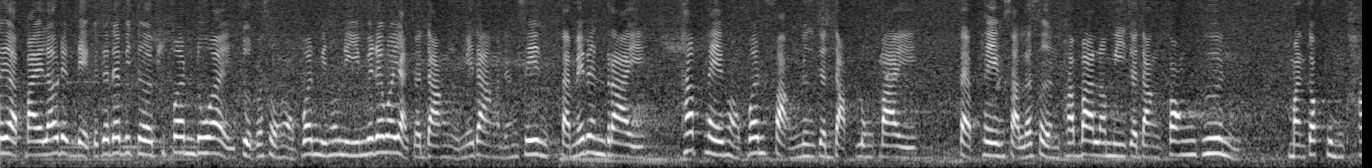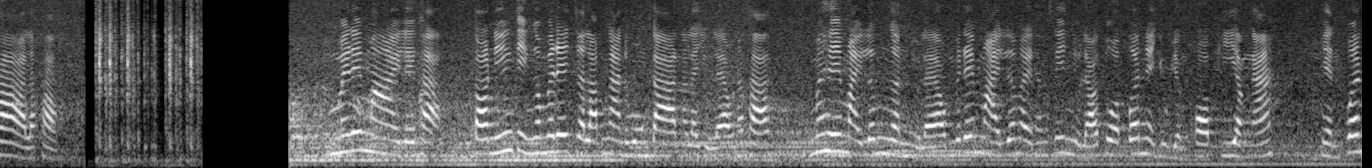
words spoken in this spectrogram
ยอะไปแล้วเด็ก ๆ ก็จะได้ไปเจอพี่เปิ้ลด้วย จุดประสงค์ของเปิ้ลมีเท่านี้ไม่ได้ว่าอยากจะดังหรือไม่ดังอะไรทั้งสิ้น แต่ไม่เป็นไร ถ้าเพลงของเปิ้ลฝั่งหนึ่งจะดับลงไป แต่เพลงสรรเสริญพระบารมีจะดังก้องขึ้น มันก็คุ้มค่าแล้วค่ะ ไม่ได้มายเลยค่ะ ตอนนี้จริงๆก็ไม่ได้จะรับงานในวงการอะไรอยู่แล้วนะคะ ไม่ได้มายเรื่องเงินอยู่แล้ว ไม่ได้มายเรื่องอะไรทั้งสิ้นอยู่แล้ว ตัวเปิ้ลเนี่ยอยู่อย่างพอเพียงนะ เห็นเปิ้ล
